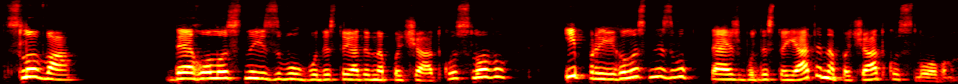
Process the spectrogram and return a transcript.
слова, де голосний звук буде стояти на початку слова, і приголосний звук теж буде стояти на початку слова.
